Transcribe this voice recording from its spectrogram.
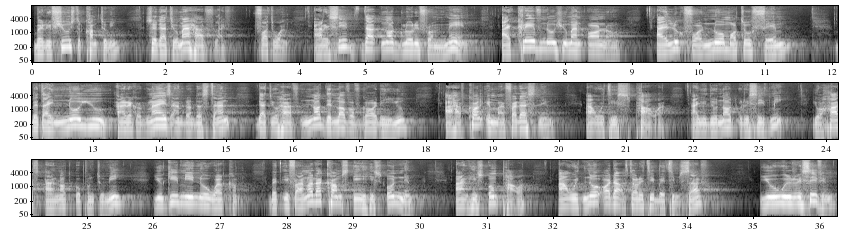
but refuse to come to me so that you might have life. 41. I received that not glory from men. I crave no human honor. I look for no mortal fame, but I know you and recognize and understand that you have not the love of God in you. I have come in my Father's name and with his power, and you do not receive me. Your hearts are not open to me you give me no welcome. But if another comes in his own name and his own power, and with no other authority but himself, you will receive him,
